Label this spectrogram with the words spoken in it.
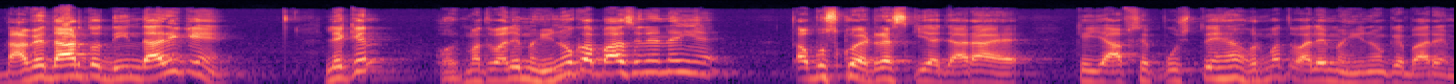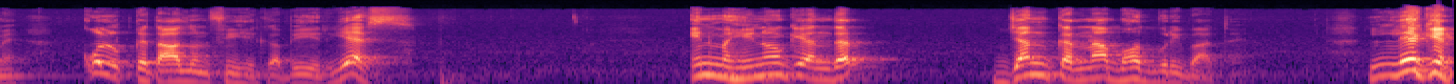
دعوے دار تو دینداری کے ہیں، لیکن حرمت والے مہینوں کا پاس انہیں نہیں ہے۔ تو اب اس کو ایڈریس کیا جا رہا ہے کہ یہ آپ سے پوچھتے ہیں حرمت والے مہینوں کے بارے میں۔ کل قتال الفی کبیر یس ان مہینوں کے اندر جنگ کرنا بہت بری بات ہے۔ لیکن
